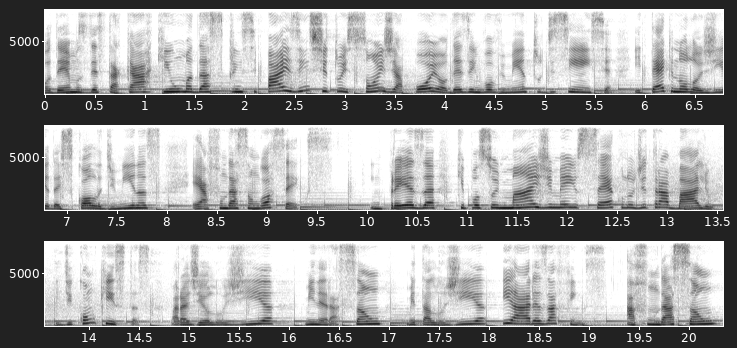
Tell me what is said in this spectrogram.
Podemos destacar que uma das principais instituições de apoio ao desenvolvimento de ciência e tecnologia da Escola de Minas é a Fundação Gorsex. Empresa que possui mais de meio século de trabalho e de conquistas para geologia, mineração, metalurgia e áreas afins. A Fundação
